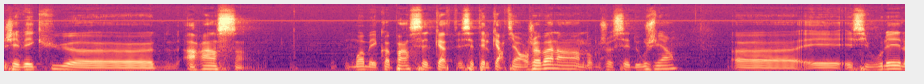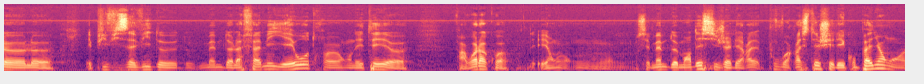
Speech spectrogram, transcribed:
j'ai vécu euh, à Reims. Moi, mes copains, c'était le quartier Orgeval, hein, donc je sais d'où je viens. Euh, et, si vous voulez, le, et puis vis-à-vis de, même de la famille et autres, on était. enfin voilà quoi. Et on, s'est même demandé si j'allais pouvoir rester chez les compagnons,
